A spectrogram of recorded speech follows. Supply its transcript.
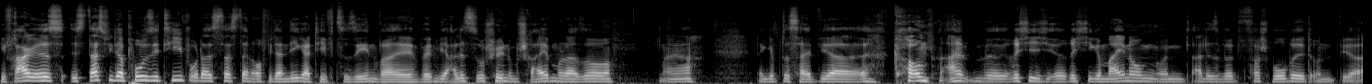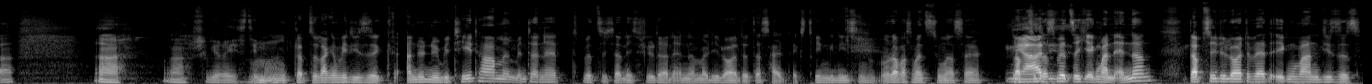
Die Frage ist, ist das wieder positiv oder ist das dann auch wieder negativ zu sehen? Weil wenn wir alles so schön umschreiben oder so, naja, dann gibt es halt wieder kaum richtig, richtige Meinungen und alles wird verschwurbelt und wieder ah, Ah, schwieriges Thema. Hm, ich glaube, solange wir diese Anonymität haben im Internet, wird sich da nicht viel dran ändern, weil die Leute das halt extrem genießen. Oder was meinst du, Marcel? Glaubst ja, du, das wird sich irgendwann ändern? Glaubst du, die Leute werden irgendwann dieses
